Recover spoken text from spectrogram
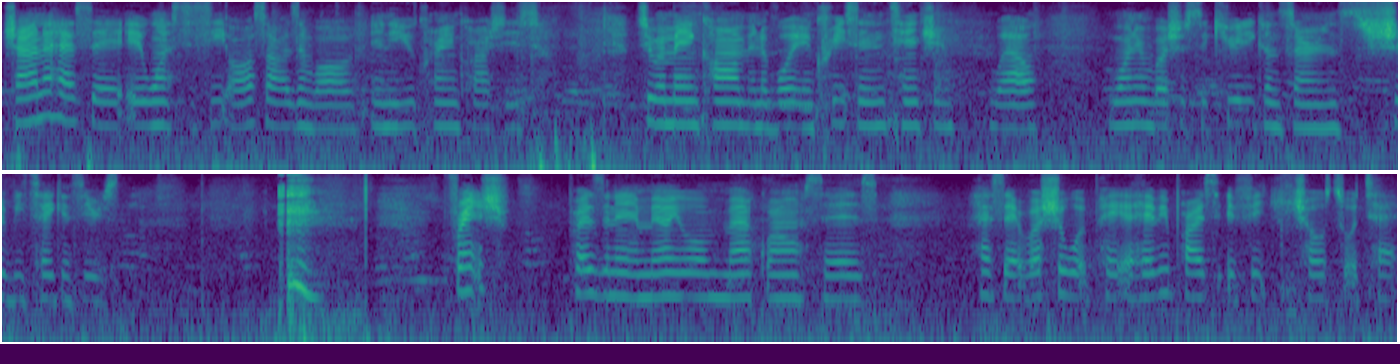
China has said it wants to see all sides involved in the Ukraine crisis to remain calm and avoid increasing tension, while warning Russia's security concerns should be taken seriously. French President Emmanuel Macron says has said Russia would pay a heavy price if it chose to attack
